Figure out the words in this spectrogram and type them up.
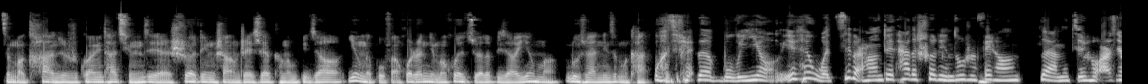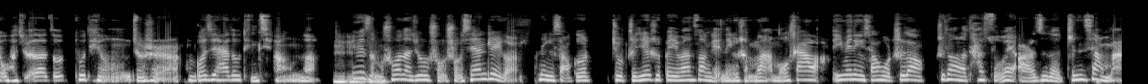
怎么看？就是关于他情节设定上这些可能比较硬的部分，或者你们会觉得比较硬吗？陆璇你怎么看？我觉得不硬，因为我基本上对他的设定都是非常自然的接受，而且我觉得都都挺就是。逻辑还都挺强的，因为怎么说呢？就是首首先，这个那个小哥就直接是被万丧给那个什么了，谋杀了。因为那个小伙知道知道了他所谓儿子的真相嘛，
